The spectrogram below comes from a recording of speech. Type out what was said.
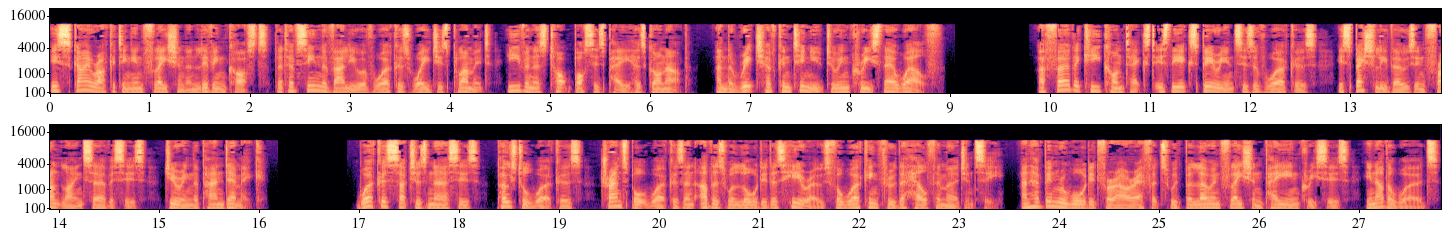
is skyrocketing inflation and living costs that have seen the value of workers' wages plummet, even as top bosses' pay has gone up, and the rich have continued to increase their wealth. A further key context is the experiences of workers, especially those in frontline services, during the pandemic. Workers such as nurses, postal workers, transport workers, and others were lauded as heroes for working through the health emergency, and have been rewarded for our efforts with below inflation pay increases, in other words,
